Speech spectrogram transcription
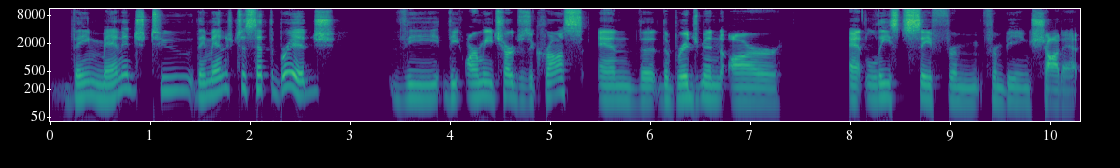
they manage to they manage to set the bridge. The the army charges across, and the the bridgemen are at least safe from from being shot at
